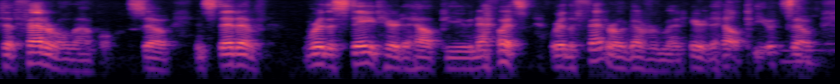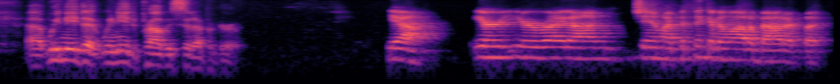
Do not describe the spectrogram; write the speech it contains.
the federal level. So instead of we're the state here to help you, now it's we're the federal government here to help you. So uh, we need to we need to probably set up a group. Yeah, you're you're right on, Jim. I've been thinking a lot about it, but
